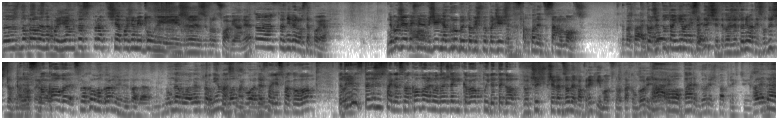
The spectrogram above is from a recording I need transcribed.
To jest naprawdę na poziomie, to jest praktycznie na poziomie bungi z, z Wrocławia, nie? To, to niewiele ustępuje. Nie bo że byśmy wzięli na grubym, to byśmy powiedzieli, że to jest dokładnie to samo moc. Chyba tak. Tylko, że tutaj nie ma tej słodyczy, tylko, że tu nie ma tej słodyczy za Ale smakowe, smakowo gorzej wypada. Bunga była lepsza, Tu nie ma moc smaku. była też fajnie smakowo. To też, jest, to też jest fajna smakowo, ale chyba zależy na jakim kawałku ile tego... Tu czuć przewędzone papryki mocno, taką gorycz. Tak. O, par, gorycz papryk tu jest. Ale ten...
